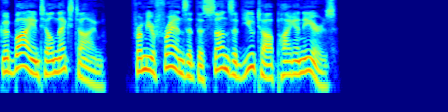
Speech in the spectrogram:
Goodbye until next time, from your friends at the Sons of Utah Pioneers.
